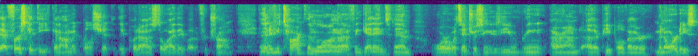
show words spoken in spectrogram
at first get the economic bullshit that they put out as to why they voted for Trump. And then if you talk to them long enough and get into them, or what's interesting is you bring around other people of other minorities,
